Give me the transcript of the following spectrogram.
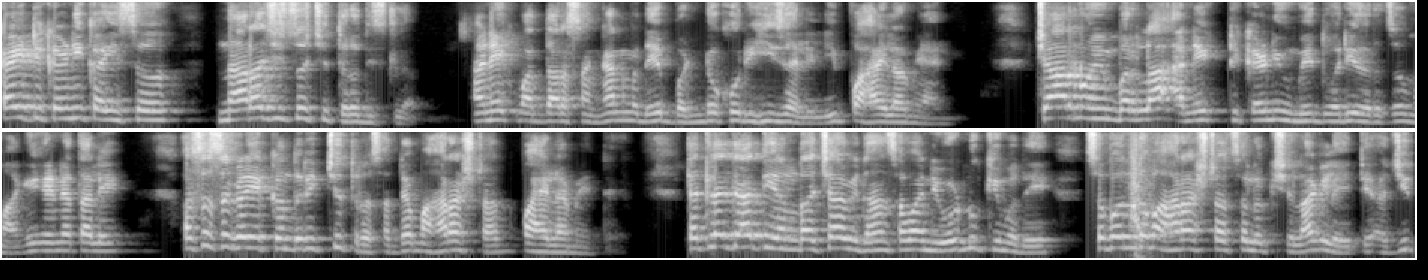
काही ठिकाणी काहीसं नाराजीचं चित्र दिसलं. अनेक मतदारसंघांमध्ये बंडखोरीही झालेली पाहायला मिळाली. चार नोव्हेंबरला अनेक ठिकाणी उमेदवारी अर्ज मागे घेण्यात आले. असं सगळे एकंदरीत चित्र सध्या महाराष्ट्रात पाहायला मिळते त्यातल्या त्यात यंदाच्या विधानसभा निवडणुकीमध्ये सबंध महाराष्ट्राचं लक्ष लागले ते अजित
